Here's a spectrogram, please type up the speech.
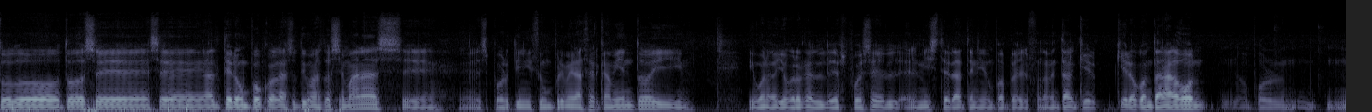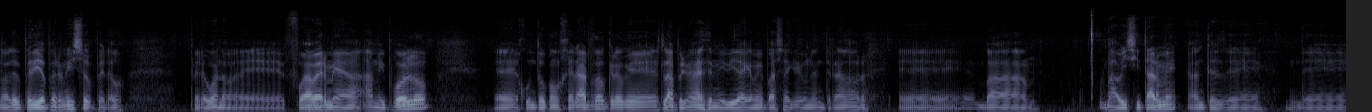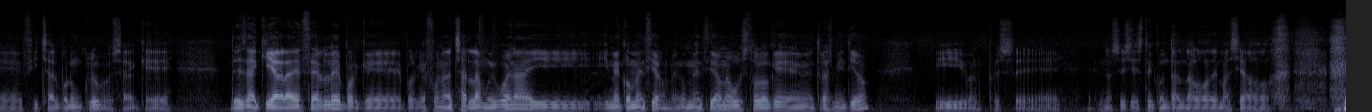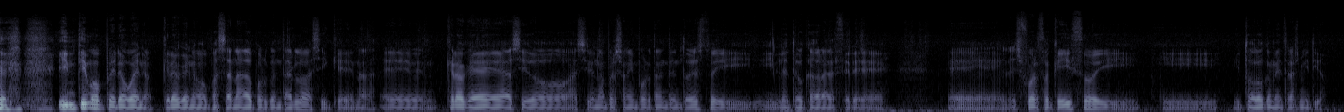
todo, todo se, se alteró un poco las últimas dos semanas. el Sporting hizo un primer acercamiento y, y bueno, yo creo que después el, el míster ha tenido un papel fundamental. Quiero, quiero contar algo, por, no le he pedido permiso, pero, pero bueno, eh, fue a verme a, mi pueblo eh, junto con Gerardo. Creo que es la primera vez en mi vida que me pasa que un entrenador eh, va, va, a visitarme antes de, de, fichar por un club. O sea que desde aquí agradecerle porque, porque fue una charla muy buena y, me convenció, me convenció, me gustó lo que me transmitió y bueno, pues eh, no sé si estoy contando algo demasiado íntimo, pero bueno, creo que no pasa nada por contarlo, así que nada, eh, creo que ha sido, ha sido una persona importante en todo esto y, le tengo que agradecer eh, el esfuerzo que hizo y todo lo que me transmitió.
